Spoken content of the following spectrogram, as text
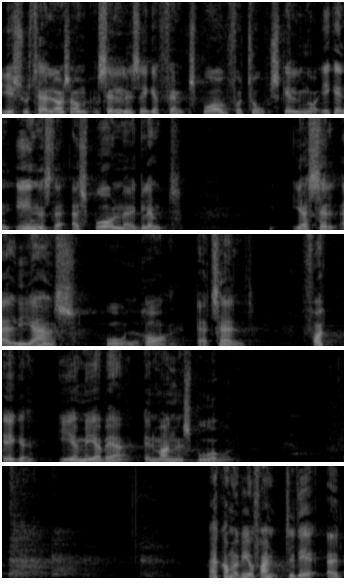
Jesus taler også om, at sælges ikke fem spor for to skillinger. Ikke en eneste af sporene er glemt. Ja, selv alle jeres hovedhår er talt. Frygt ikke, I er mere værd end mange spurve. Her kommer vi jo frem til det, at,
